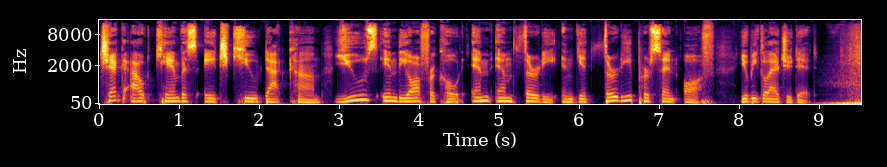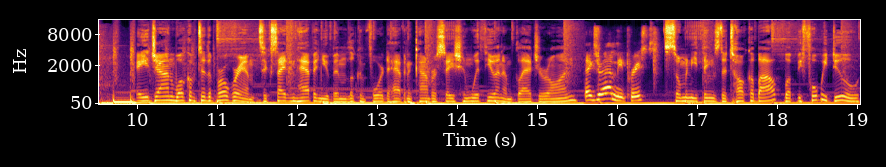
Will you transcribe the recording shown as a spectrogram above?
Check out canvashq.com. Use in the offer code MM30 and get 30% off. You'll be glad you did. Hey, Jon, welcome to the program. It's exciting having you. Been looking forward to having a conversation with you, and I'm glad you're on. Thanks for having me, Priest. So many things to talk about. But before we do,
